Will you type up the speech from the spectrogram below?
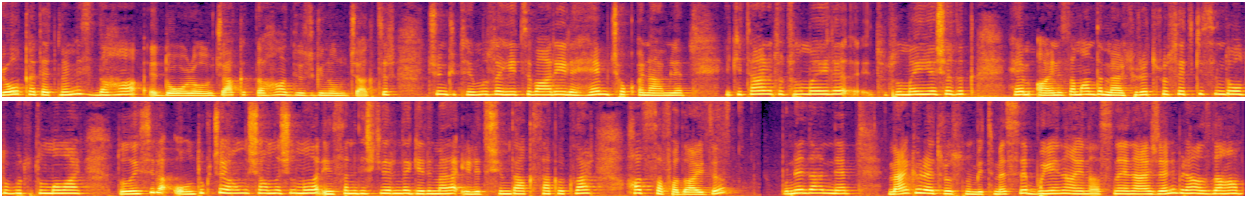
yol kat etmemiz daha e, doğru olacak, daha düzgün olacaktır. Çünkü Temmuz ayı itibariyle hem çok önemli iki tane tutulmayla tutulmayı yaşadık. Hem aynı zamanda Merkür Retrosu etkisinde oldu bu tutulmalar. Dolayısıyla oldukça yanlış anlaşılmalar, insan ilişkilerinde gerilmeler, iletişimde aksaklıklar had safhadaydı. Bu nedenle Merkür Retrosu'nun bitmesi bu yeni ayın aslında enerjilerini biraz daha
